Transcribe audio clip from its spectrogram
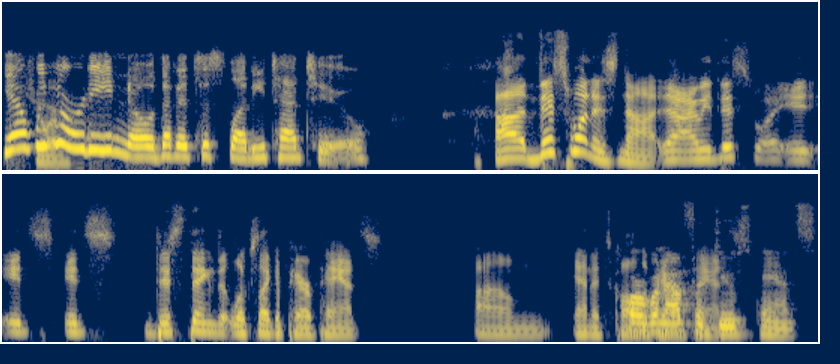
yeah, we already know that it's a slutty tattoo. Uh, this one is not. I mean, this one- it, it's it's this thing that looks like a pair of pants, um, and it's called Or a pair out of for pants. Deuce Pants.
